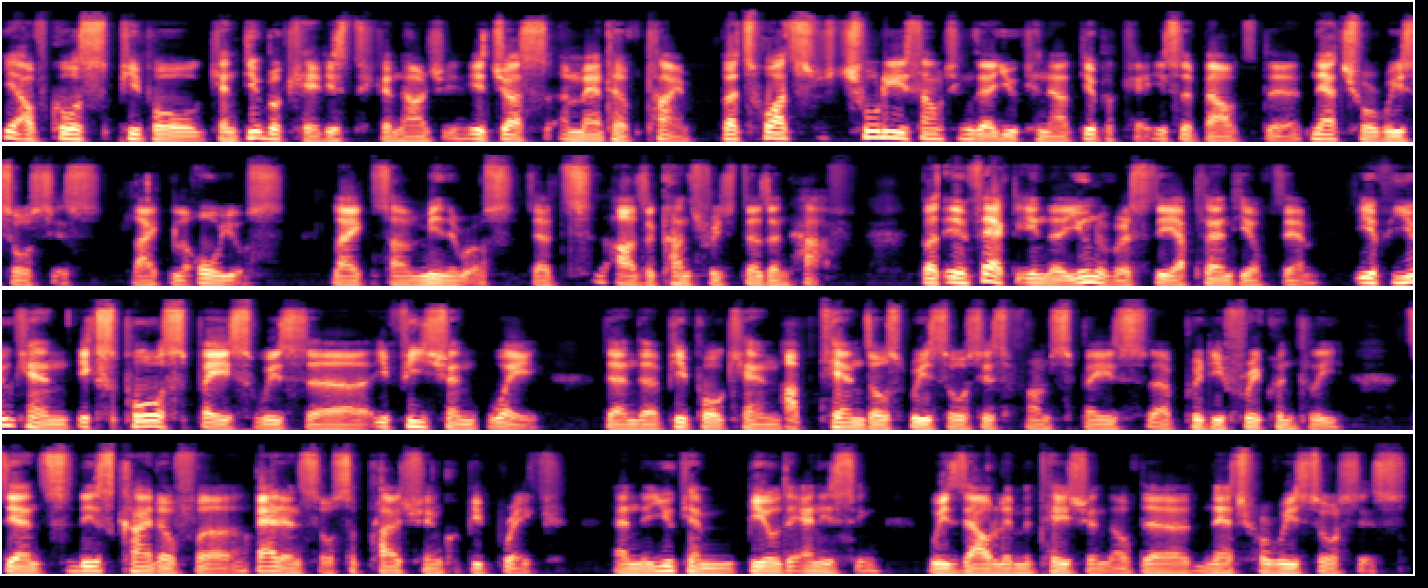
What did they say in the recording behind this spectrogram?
yeah, of course, people can duplicate this technology. It's just a matter of time. But what's truly something that you cannot duplicate is about the natural resources, like the oils, like some minerals that other countries doesn't have. But in fact, in the universe, there are plenty of them. If you can explore space with an efficient way, then the people can obtain those resources from space uh, pretty frequently. Then this kind of uh, balance or supply chain could be break. And you can build anything without limitation of the natural resources.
